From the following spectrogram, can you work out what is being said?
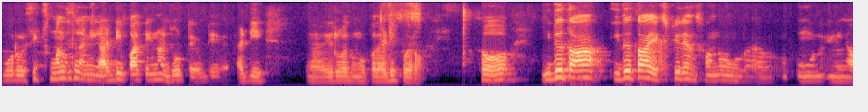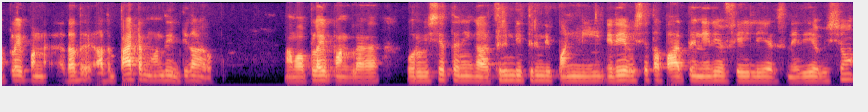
ஒரு சிக்ஸ் மந்த்ஸில் நீங்கள் அடி பார்த்தீங்கன்னா ஜூட்டு எப்படி அடி இருபது முப்பது அடி போயிடும் ஸோ இதுதான் இதுதான் எக்ஸ்பீரியன்ஸ் வந்து உங்களை நீங்கள் அப்ளை பண்ண அதாவது அது பேட்டர்ன் வந்து இப்படி தான் இருக்கும். நம்ம அப்ளை பண்ணல ஒரு விஷயத்த நீங்கள் திரும்பி திரும்பி பண்ணி நிறைய விஷயத்த பார்த்து நிறைய ஃபெயிலியர்ஸ் நிறைய விஷயம்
